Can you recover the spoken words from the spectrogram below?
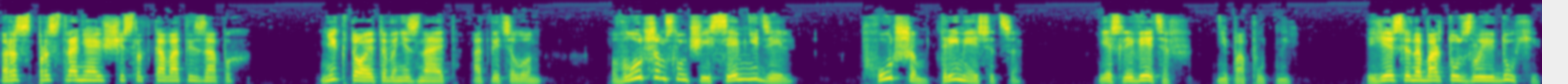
распространяющий сладковатый запах. «Никто этого не знает», — ответил он. «В лучшем случае семь недель, в худшем — три месяца, если ветер непопутный, если на борту злые духи».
